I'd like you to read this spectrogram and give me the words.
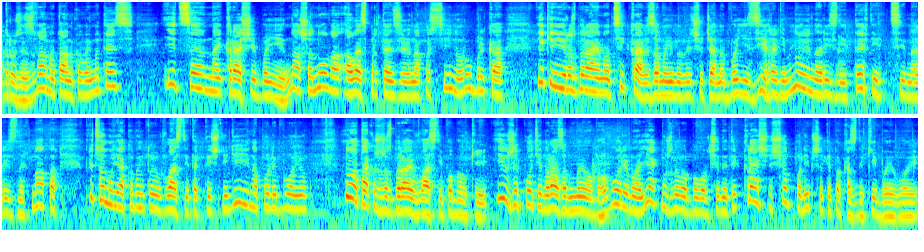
друзі! З вами танковий митець. І це найкращі бої. Наша нова, але з претензією на постійну рубрика, в якій розбираємо цікаві за моїми відчуттями бої, зіграні мною на різній техніці, на різних мапах. При цьому я коментую власні тактичні дії на полі бою. Ну а також розбираю власні помилки. І вже потім разом ми обговоримо, як можливо було вчинити краще, щоб поліпшити показники бойової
